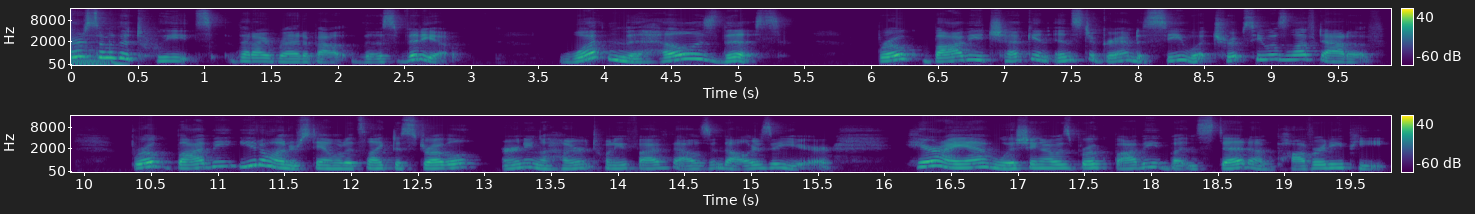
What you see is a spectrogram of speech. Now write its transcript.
Here are some of the tweets that I read about this video. What in the hell is this? Broke Bobby checking Instagram to see what trips he was left out of. Broke Bobby, you don't understand what it's like to struggle earning $125,000 a year. Here I am wishing I was broke Bobby, but instead I'm poverty Pete.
